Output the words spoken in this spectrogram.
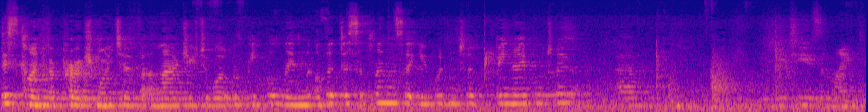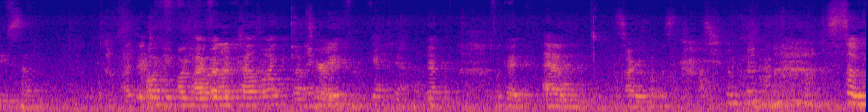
this kind of approach might have allowed you to work with people in other disciplines that you wouldn't have been able to? Um, you need to use a mic, Lisa. I think, oh, you, oh, you have a lapel mic? That's Can you? Yeah, yeah. Yeah. Okay. Um, sorry, what was So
